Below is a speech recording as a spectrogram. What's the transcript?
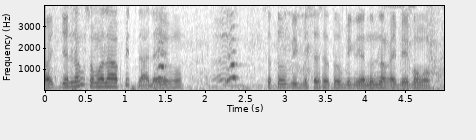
Kahit dyan lang sa malapit, lalayo mo. Sa tubig, basta sa tubig na. Nun lang kay Bebong oh.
